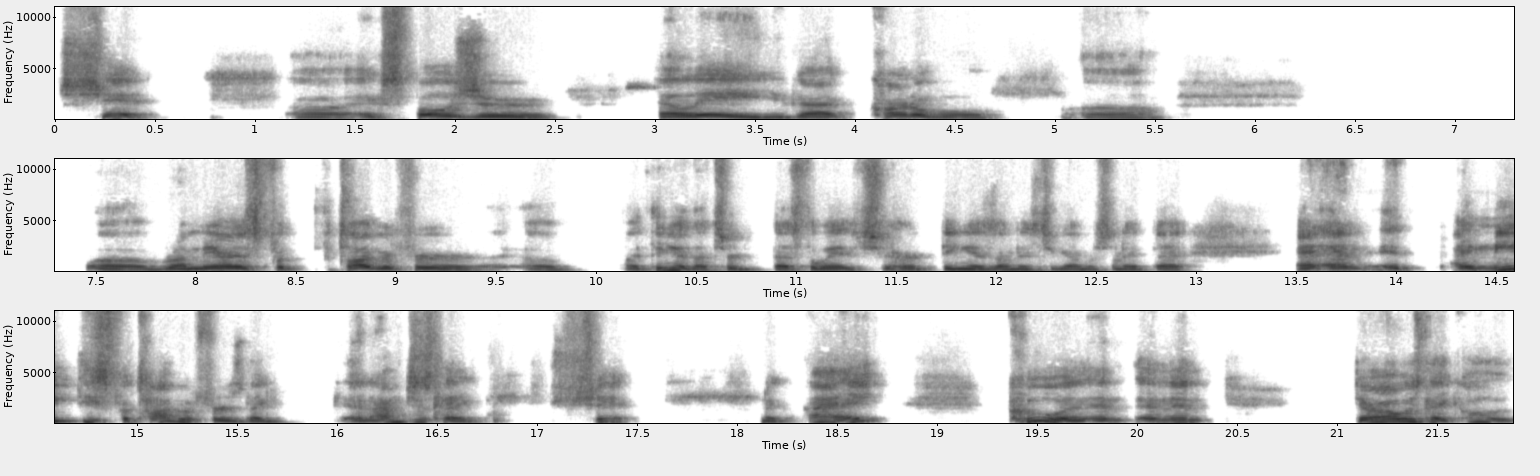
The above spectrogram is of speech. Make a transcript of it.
shit, uh, exposure, LA, you got Carnival, uh, uh, Ramirez photographer. Uh, I think that's her. That's the way she, her thing is on Instagram or something like that. And, and it, I meet these photographers like, and I'm just like, shit, like, all right, cool. And and, and then they're always like, oh,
